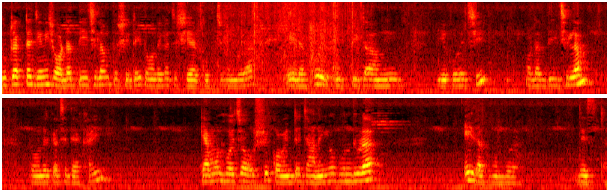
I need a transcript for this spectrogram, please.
দুটো একটা জিনিস অর্ডার দিয়েছিলাম, তো সেটাই তোমাদের কাছে শেয়ার করছি বন্ধুরা। এই দেখো, এই কুর্তিটা আমি ইয়ে করেছি অর্ডার দিয়েছিলাম। তোমাদের কাছে দেখাই। কেমন হয়েছে অবশ্যই কমেন্টে জানিও বন্ধুরা। এই দেখো বন্ধুরা ড্রেসটা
